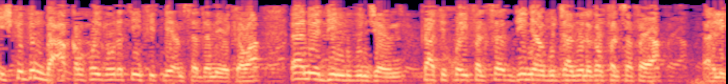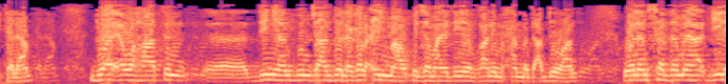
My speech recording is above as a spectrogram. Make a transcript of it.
إيش كدن بعقل خوي قولتين فتنة أمس دما كوا يعني الدين بقنجان كاتي خوي فلسفة دين ينقجان ولا فلسفة أهل كلام. دواي أو هاتن دين ينقجان ولا علم أو زمان دين أفغاني محمد عبدوان. ولم سردما دين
